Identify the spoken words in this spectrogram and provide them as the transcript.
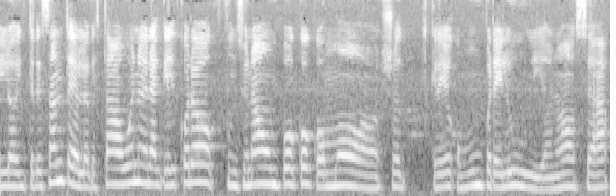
Lo interesante de lo que estaba bueno era que el coro funcionaba un poco como, yo creo, como un preludio, ¿no? O sea,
